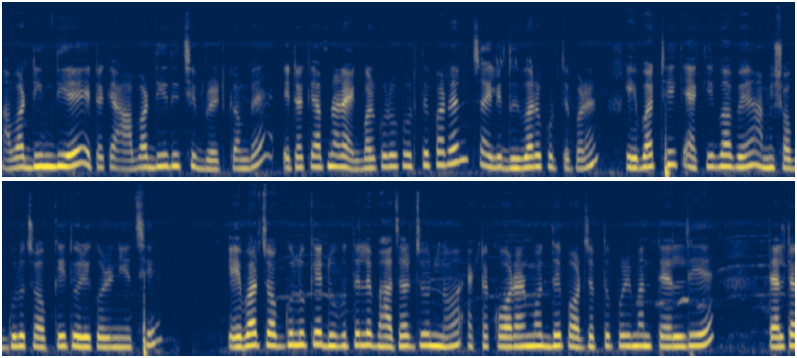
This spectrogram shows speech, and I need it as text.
আবার ডিম দিয়ে এটাকে আবার দিয়ে দিচ্ছি ব্রেড ক্রাম্বে এটাকে আপনারা একবার করে করতে পারেন, চাইলে দুইবারও করতে পারেন। এবার ঠিক একইভাবে আমি সবগুলো চপকেই তৈরি করে নিয়েছি। এবার চপগুলোকে ডুবো তেলে ভাজার জন্য একটা কড়ার মধ্যে পর্যাপ্ত পরিমাণ তেল দিয়ে তেলটা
